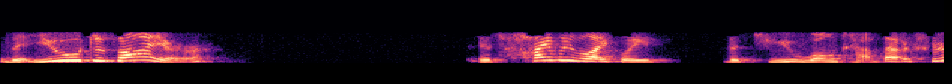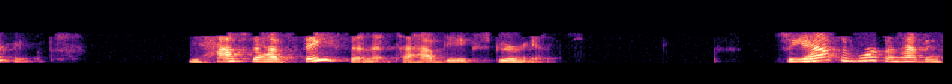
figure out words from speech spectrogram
that you desire, it's highly likely that you won't have that experience. You have to have faith in it to have the experience. So you have to work on having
